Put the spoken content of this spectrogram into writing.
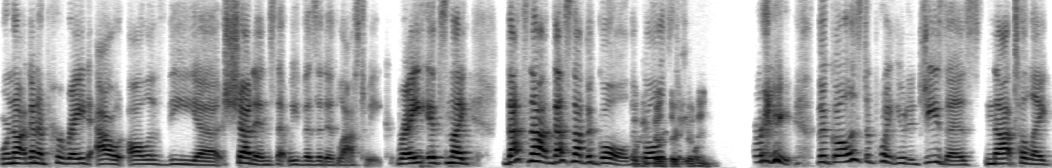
we're not going to parade out all of the uh, shut-ins that we visited last week, right? It's like that's not that's not the goal. The goal is to, right. The goal is to point you to Jesus, not to like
